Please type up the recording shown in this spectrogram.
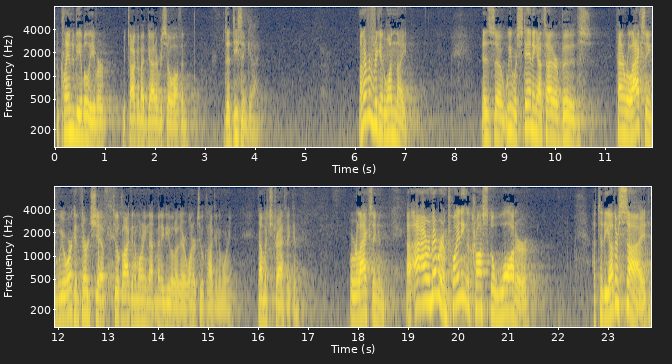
who claimed to be a believer. We talk about God every so often. He's a decent guy. I'll never forget one night as uh, we were standing outside our booths, kind of relaxing. We were working third shift, two o'clock in the morning. Not many people are there, one or two o'clock in the morning. Not much traffic, and we're relaxing and I remember him pointing across the water uh, to the other side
